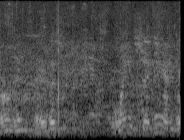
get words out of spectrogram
Vernon Davis. Lane six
